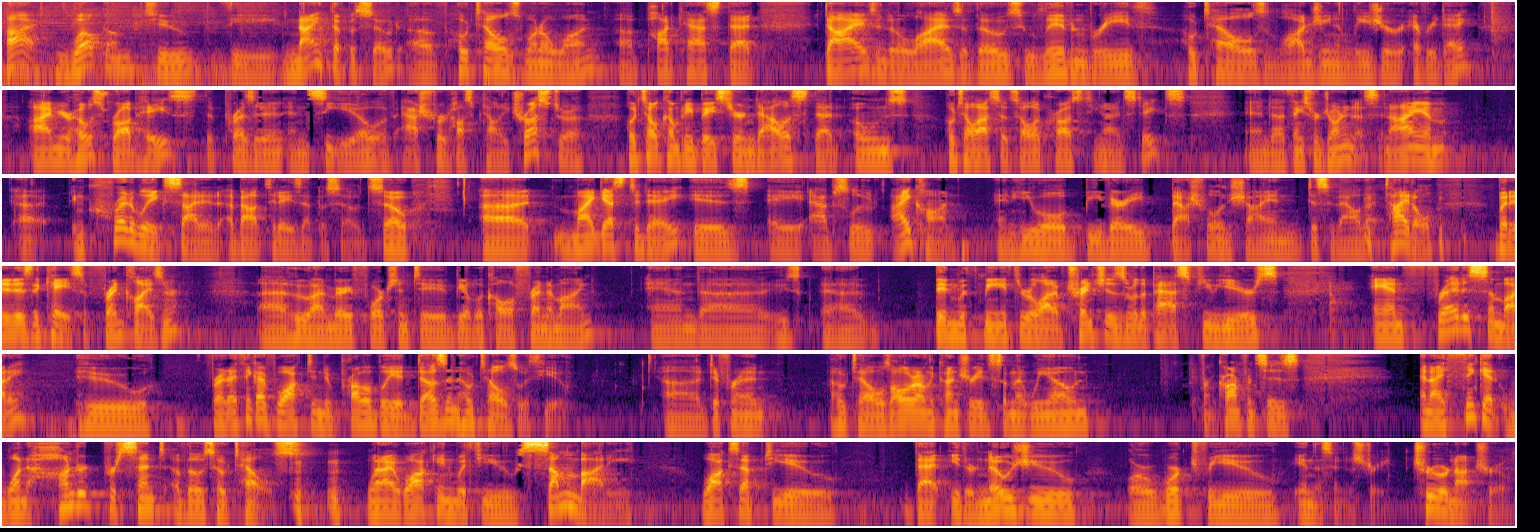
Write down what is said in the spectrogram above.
Hi, welcome to the ninth episode of Hotels 101, a podcast that dives into the lives of those who live and breathe hotels and lodging and leisure every day. I'm your host, Rob Hays, the president and CEO of Ashford Hospitality Trust, a hotel company based here in Dallas that owns hotel assets all across the United States. And uh, thanks for joining us. And I am uh, incredibly excited about today's episode. So, uh, my guest today is a absolute icon, and he will be very bashful and shy and disavow that title, but it is the case of Fred Kleisner, uh, who I'm very fortunate to be able to call a friend of mine, and uh, who's uh, been with me through a lot of trenches over the past few years. And Fred is somebody who, Fred, I think I've walked into probably a dozen hotels with you, uh, different hotels all around the country, some that we own, different conferences. And I think at 100% of those hotels, when I walk in with you, somebody walks up to you that either knows you or worked for you in this industry. True or not true?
